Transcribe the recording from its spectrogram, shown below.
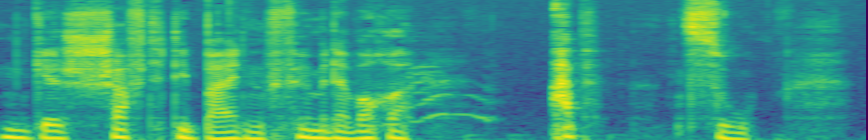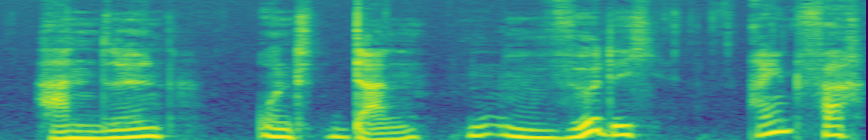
geschafft, die beiden Filme der Woche abzuhandeln. Und dann würde ich einfach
